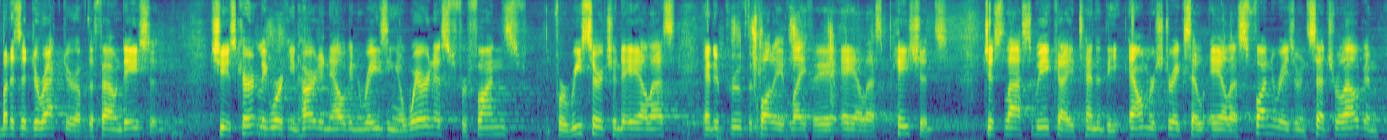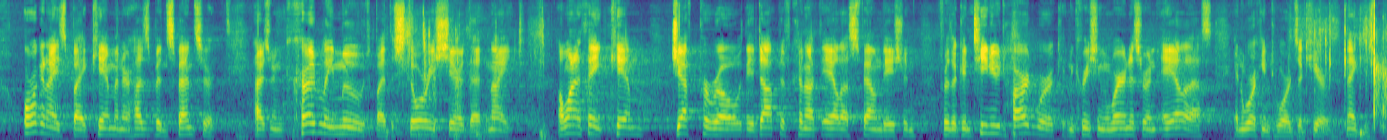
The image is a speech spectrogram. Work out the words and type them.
but is a director of the foundation. She is currently working hard in Elgin raising awareness for funds for research into ALS and improve the quality of life of ALS patients. Just last week, I attended the Elmer Strikes Out ALS fundraiser in Central Elgin, organized by Kim and her husband Spencer. I was incredibly moved by the stories shared that night. I want to thank Kim, Jeff Perot, the Adaptive Canuck ALS Foundation, for the continued hard work in increasing awareness around ALS and working towards a cure. Thank you, Speaker.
